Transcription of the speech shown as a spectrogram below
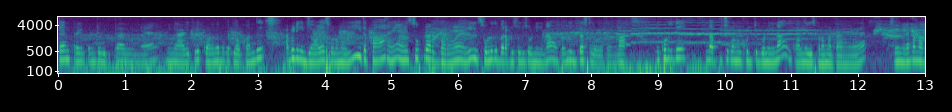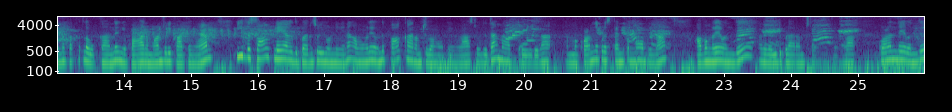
டைம் ட்ரை பண்ணிட்டு விட்டுறாதீங்க. நீங்கள் அடிக்கடி குழந்தை பக்கத்தில் உட்காந்து அப்படியே நீங்கள் ஜாலியாக சொல்லணும். ஈ இதை பாரு. சூப்பராக இருக்கு பாரு. ஏய் சொல்லுது பாரு. அப்படி சொல்லி சொன்னீங்கன்னா அவங்க வந்து இன்ட்ரெஸ்ட் வரும் ஓகேங்களா நீ கொடுத்துட்டு இந்த பிடிச்சி கொண்டு கொடுத்து போனீங்கன்னா குழந்தை யூஸ் பண்ண மாட்டாங்க. ஸோ நீங்கள் என்ன பண்ண அப்படின்னா பக்கத்தில் உட்காந்து இங்கே பாருமான்னு சொல்லி காட்டுங்க. "ஈ, இந்த சாங் ப்ளே ஆகுது பாருன்னு சொல்லி சொன்னீங்கன்னா அவங்களே வந்து பார்க்க ஆரம்பிச்சிடுவாங்க ஓகேங்களா ஸோ இதுதான் மேட்ரு இதுதான். நம்ம குழந்தை கூட ஸ்பெண்ட் பண்ணோம் அப்படின்னா அவங்களே வந்து அதில் ஈடுபட ஆரம்பிச்சிடுவாங்க குழந்தைய வந்து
